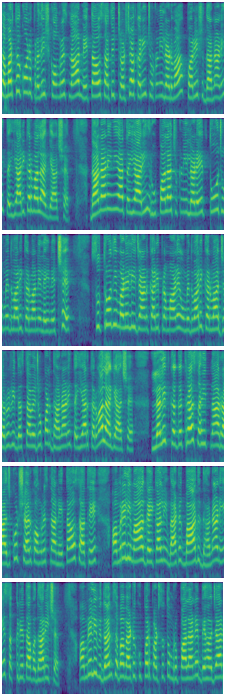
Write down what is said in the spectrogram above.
સમર્થકો અને પ્રદેશ કોંગ્રેસના નેતાઓ સાથે ચર્ચા કરી ચૂંટણી લડવા પરેશ દાનાણી તૈયારી કરવા લાગ્યા છે. દાનાણીની આ તૈયારી રૂપાલા ચૂંટણી લડે તો જ ઉમેદવારી કરવાને લઈને છે. સૂત્રોથી મળેલી જાણકારી પ્રમાણે ઉમેદવારી કરવા જરૂરી દસ્તાવેજો પણ ધાનાણી તૈયાર કરવા લાગ્યા છે. લલિત કગથરા સહિતના રાજકોટ શહેર કોંગ્રેસના નેતાઓ સાથે અમરેલીમાં ગઈકાલની બેઠક બાદ ધાનાણીએ સક્રિયતા વધારી છે. અમરેલી વિધાનસભા બેઠક ઉપર પરસોત્તમ રૂપાલાને બે હજાર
